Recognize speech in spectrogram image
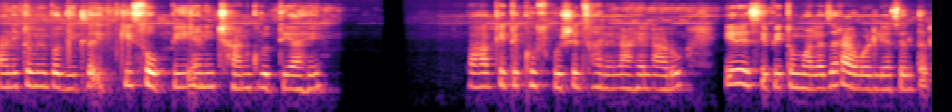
आणि तुम्ही बघितलं इतकी सोपी आणि छान कृती आहे. पहा किती खुसखुशीत झालेला आहे लाडू. ही रेसिपी तुम्हाला जर आवडली असेल तर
